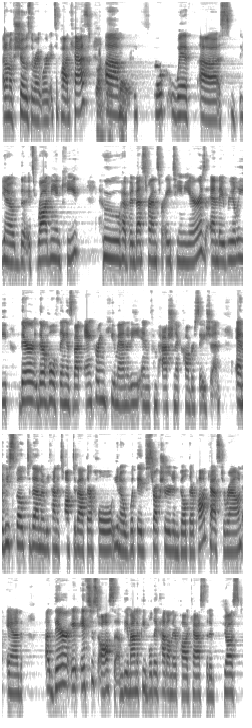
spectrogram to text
I don't know if "show" is the right word. It's a podcast. Um, we spoke with, uh, you know, the, it's Rodney and Keith who have been best friends for 18 years, and they really their their whole thing is about anchoring humanity in compassionate conversation. And we spoke to them, and we kind of talked about their whole, you know, what they've structured and built their podcast around, and uh, there it, it's just awesome the amount of people they've had on their podcast that have just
